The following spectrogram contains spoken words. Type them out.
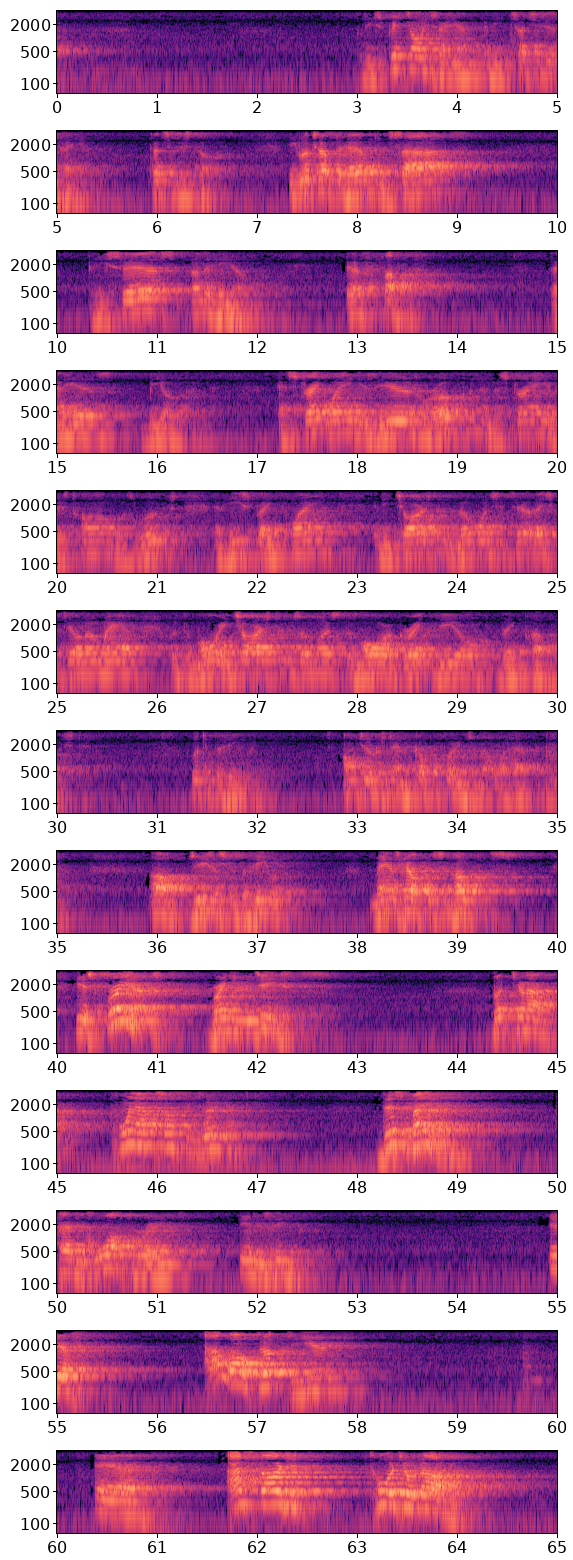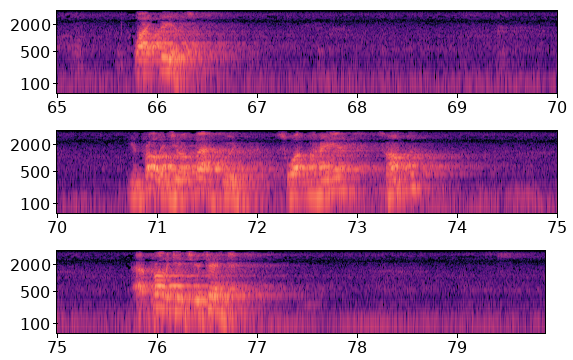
But he spits on his hand and he touches his hand, touches his tongue. He looks up to heaven and sighs, and he says unto him, Ephphatha, that is, be opened. And straightway his ears were opened, and the string of his tongue was loosed, and he spake plain, and he charged them, no one should tell, they should tell no man, but the more he charged them, so much the more a great deal they published it. Look at the healing. I want you to understand a couple of things about what happened here. Oh, Jesus was the healer. Man's helpless and hopeless. His friends bring him to Jesus. But can I point out something to you? This man had to cooperate in his healing. If I walked up to you and I started toward your noggin, like this. You'd probably jump back, wouldn't you? Swat my hand, something. That'd probably get your attention.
